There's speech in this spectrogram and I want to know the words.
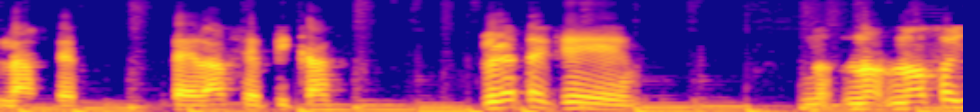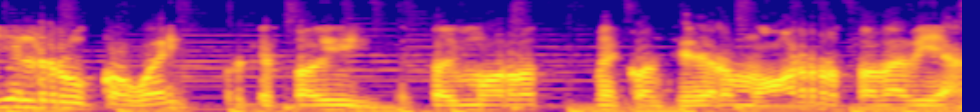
las pe- pedas épicas. Fíjate que no, no, no soy el ruco, güey, porque estoy, estoy morro, me considero morro todavía.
